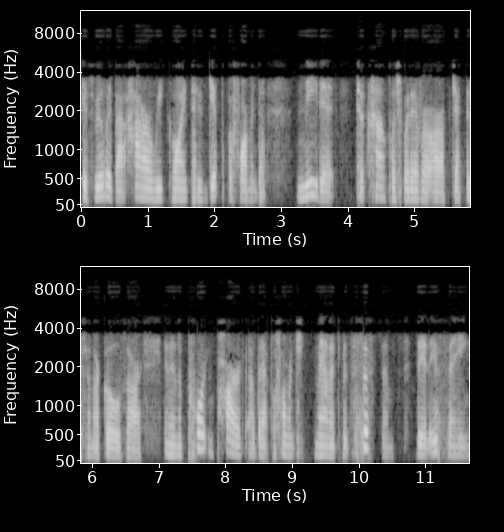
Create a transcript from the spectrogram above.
is really about how are we going to get the performance needed to accomplish whatever our objectives and our goals are. And an important part of that performance management system then is saying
